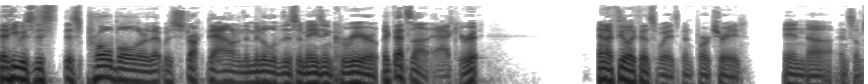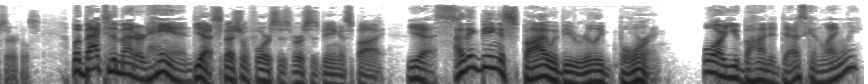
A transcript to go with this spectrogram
that he was this this pro bowler that was struck down in the middle of this amazing career. Like that's not accurate." And I feel like that's the way it's been portrayed in uh in some circles. But back to the matter at hand. Yeah, special forces versus being a spy. Yes. I think being a spy would be really boring. Well, are you behind a desk in Langley,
